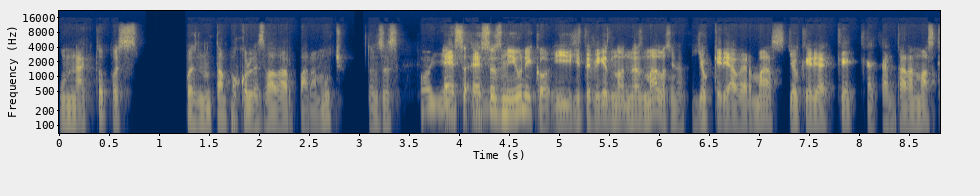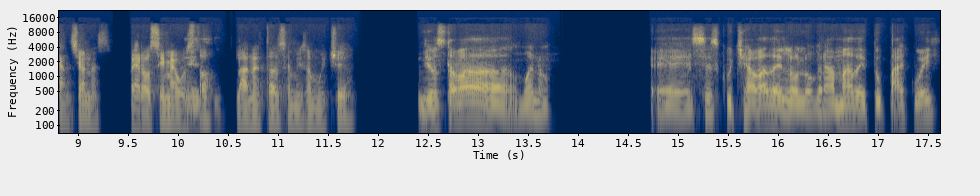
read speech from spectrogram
un acto, pues, pues tampoco les va a dar para mucho. Entonces, eso, eso es mi único. Y si te fijas, no, no, es malo, sino que yo quería ver más. Yo quería que, cantaran más canciones, pero sí me gustó. La neta se me hizo muy chido. Yo estaba, bueno, eh, se escuchaba del holograma de Tupac, güey,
